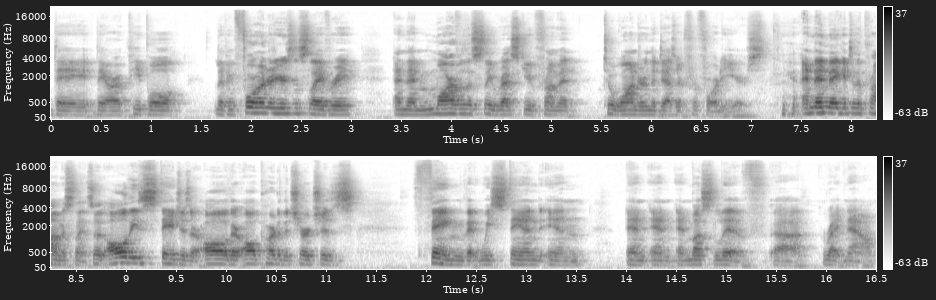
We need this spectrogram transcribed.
they they are a people living 400 years in slavery and then marvelously rescued from it to wander in the desert for 40 years and then make it to the promised land. So all these stages are all they're all part of the church's thing that we stand in and and, and must live uh, right now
